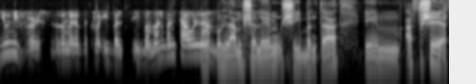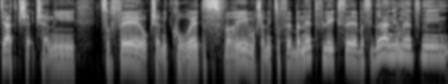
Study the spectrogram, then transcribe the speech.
יוניברס, אה, זאת אומרת, זה כבר, היא, בל, היא ממש בנתה עולם. עולם שלם שהיא בנתה, אמ, אף שאת יודעת, כש, כשאני צופה, או כשאני קורא את הספרים, או כשאני צופה בנטפליקס, אה, בסדרה, אני אומר לעצמי,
